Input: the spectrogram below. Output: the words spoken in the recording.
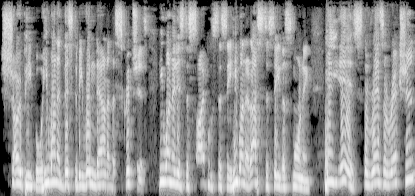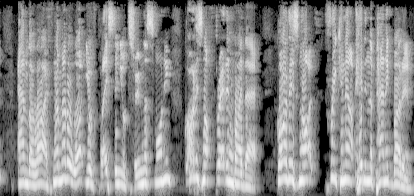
show people. He wanted this to be written down in the scriptures. He wanted his disciples to see. He wanted us to see this morning. He is the resurrection and the life. No matter what you've placed in your tomb this morning, God is not threatened by that. God is not freaking out, hitting the panic button.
